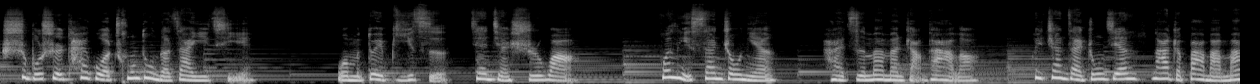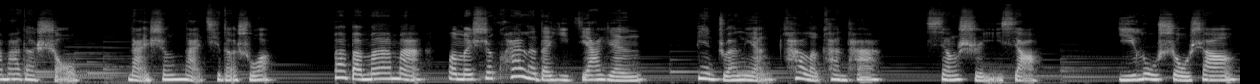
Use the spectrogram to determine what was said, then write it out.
是不是太过冲动的在一起？我们对彼此渐渐失望。婚礼三周年，孩子慢慢长大了，会站在中间拉着爸爸妈妈的手，奶声奶气地说：“爸爸妈妈，我们是快乐的一家人。”便转脸看了看他，相视一笑。一路受伤，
